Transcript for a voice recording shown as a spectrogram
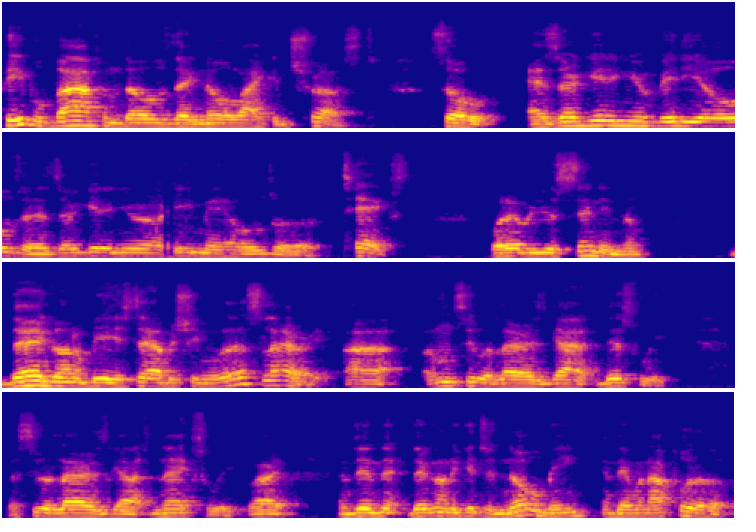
People buy from those they know, like, and trust. So as they're getting your videos, as they're getting your emails or text, whatever you're sending them, they're going to be establishing, well, that's Larry. Uh, I'm going to see what Larry's got this week. Let's see what Larry's got next week, right? And then they're going to get to know me. And then when I put a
